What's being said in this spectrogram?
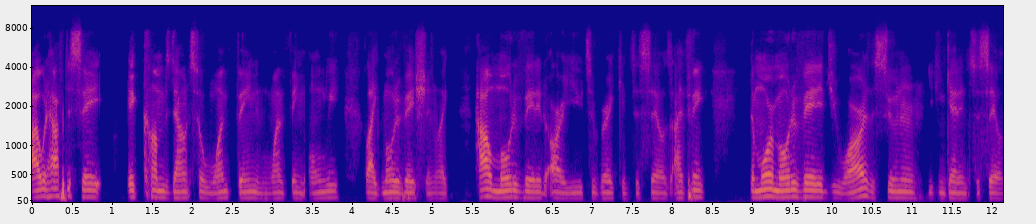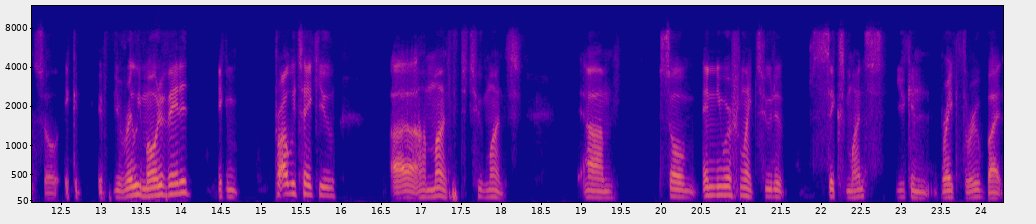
i would have to say it comes down to one thing and one thing only like motivation. Like how motivated are you to break into sales? I think the more motivated you are the sooner you can get into sales. So it could if you're really motivated it can probably take you uh, a month to two months. Um so anywhere from like two to six months you can break through but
